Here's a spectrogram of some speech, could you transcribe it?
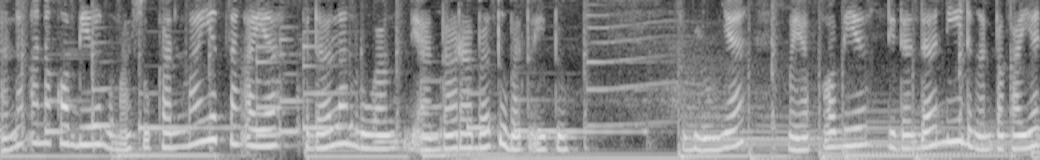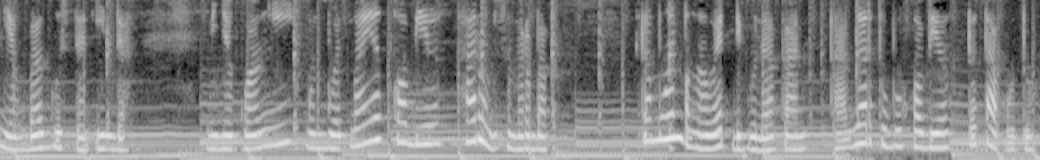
anak-anak Kobil memasukkan mayat sang ayah ke dalam ruang di antara batu-batu itu. Sebelumnya, mayat Kobil didandani dengan pakaian yang bagus dan indah. Minyak wangi membuat mayat Kobil harum semerbak. Ramuan pengawet digunakan agar tubuh Kobil tetap utuh.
